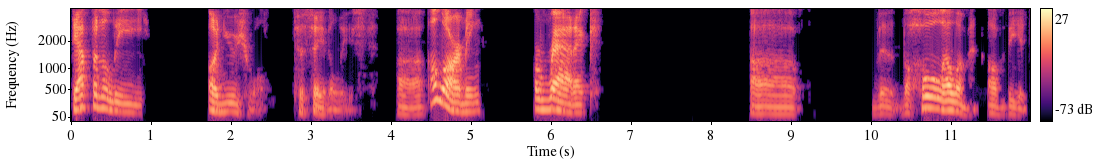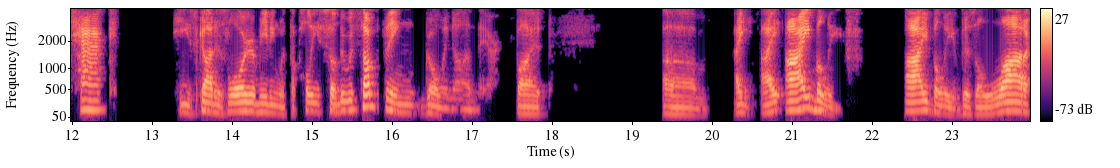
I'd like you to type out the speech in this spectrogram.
definitely unusual to say the least. Uh, alarming, erratic. Uh, the the whole element of the attack. He's got his lawyer meeting with the police, so there was something going on there. But um, I I I believe I believe there's a lot of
